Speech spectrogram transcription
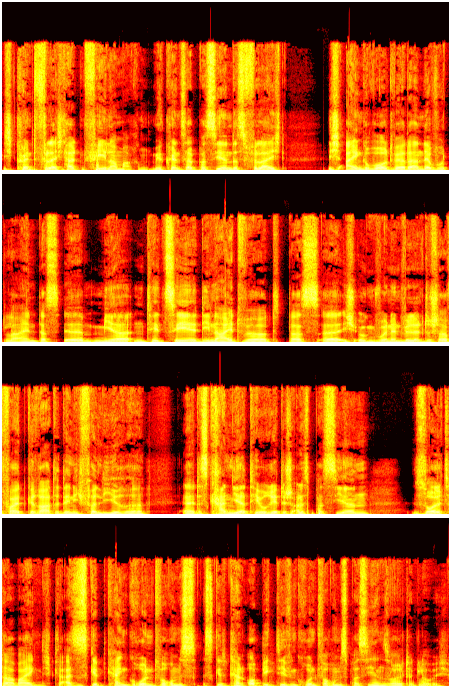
ich könnte vielleicht halt einen Fehler machen. Mir könnte es halt passieren, dass vielleicht ich eingewollt werde an der Woodline, dass äh, mir ein TC denied wird, dass äh, ich irgendwo in den Villager Fight gerate, den ich verliere. Äh, das kann ja theoretisch alles passieren, sollte aber eigentlich klar. Also es gibt keinen Grund, warum es, es gibt keinen objektiven Grund, warum es passieren sollte, glaube ich.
